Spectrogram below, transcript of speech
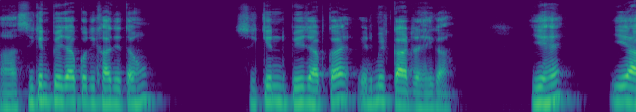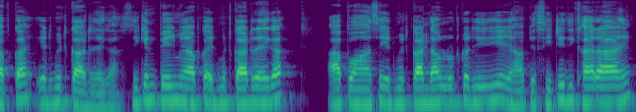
हाँ सेकेंड पेज आपको दिखा देता हूँ। सेकेंड पेज आपका एडमिट कार्ड रहेगा। ये है, ये आपका एडमिट कार्ड रहेगा। सेकेंड पेज में आपका एडमिट कार्ड रहेगा। आप वहाँ से एडमिट कार्ड डाउनलोड कर दीजिए। यहाँ पे सिटी दिखा रहा है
